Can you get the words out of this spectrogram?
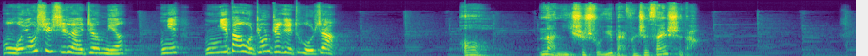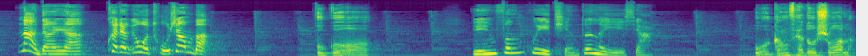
我用事实来证明，你你把我中指给涂上。”哦，那你是属于百分之三十的。那当然，快点给我涂上吧。不过。云峰故意停顿了一下。我刚才都说了，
